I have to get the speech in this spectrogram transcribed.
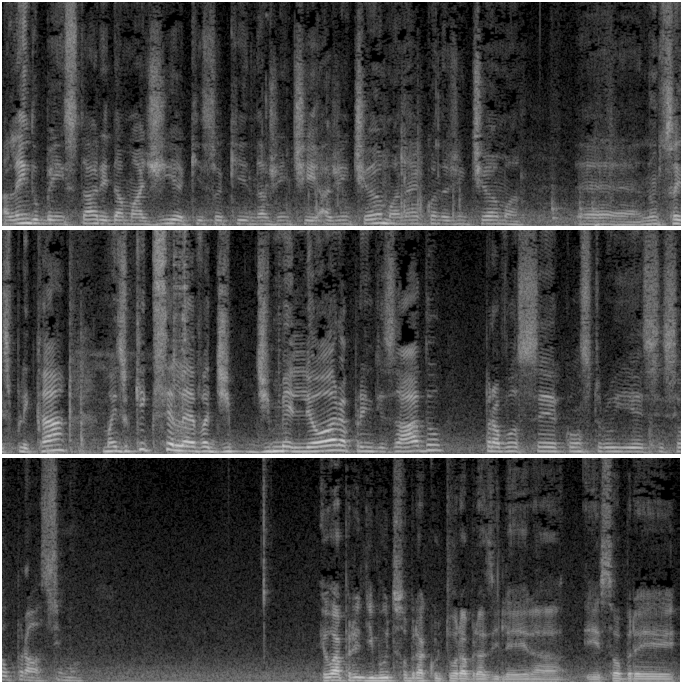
Além do bem-estar e da magia, que isso aqui a gente, a gente ama, né? Quando a gente ama, é, não sei explicar, mas o que, que você leva de, de melhor aprendizado para você construir esse seu próximo? Eu aprendi muito sobre a cultura brasileira e sobre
